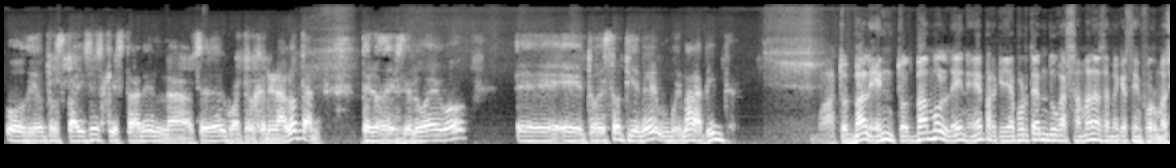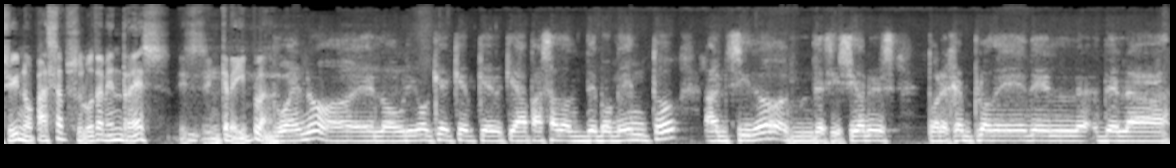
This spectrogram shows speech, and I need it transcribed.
o de otros países que están en la sede del cuartel general OTAN, pero desde luego todo esto tiene muy mala pinta. Buah, tot va lent, tot va molt lent, eh? perquè ja portem dues setmanes amb aquesta informació i no passa absolutament res. És increïble. Bueno, eh, lo único que, que, que, que ha pasado de momento han sido decisiones por ejemplo, de, del, de, la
